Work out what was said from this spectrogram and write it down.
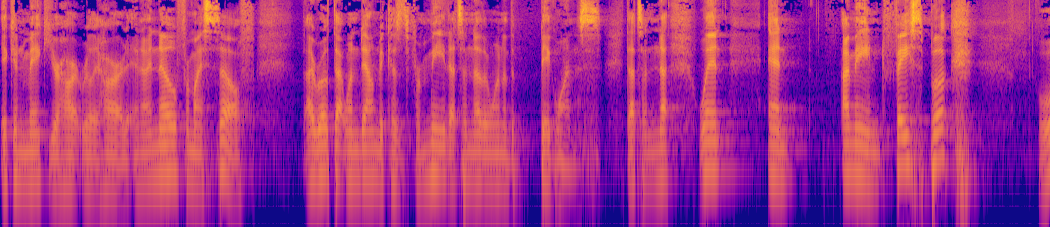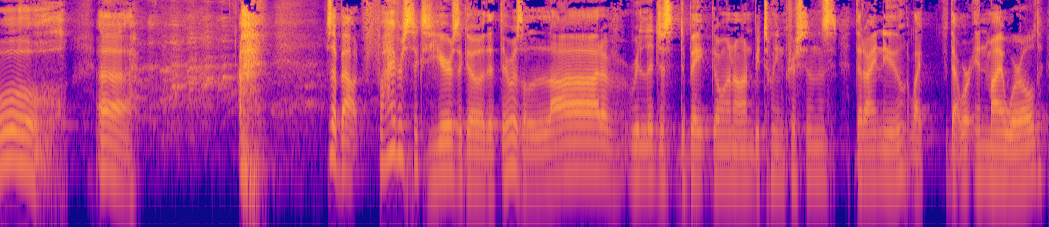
it can make your heart really hard. And I know for myself, I wrote that one down because for me, that's another one of the big ones. That's another, when, and I mean, Facebook, oh, uh, was about five or six years ago that there was a lot of religious debate going on between Christians that I knew, like that were in my world.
